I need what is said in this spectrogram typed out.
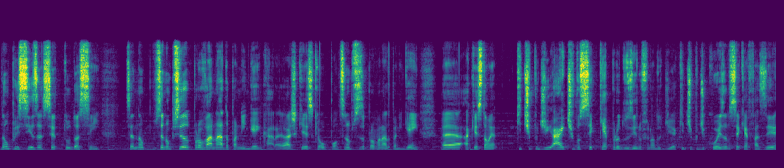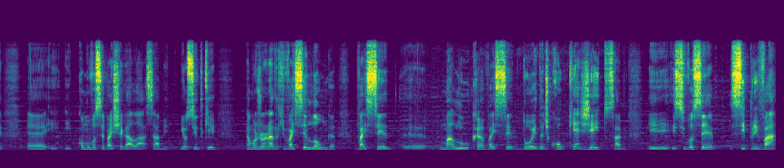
Não precisa ser tudo assim. Você não, você não precisa provar nada pra ninguém, cara. Eu acho que esse que é o ponto. Você não precisa provar nada pra ninguém. É, a questão é, que tipo de arte você quer produzir no final do dia? Que tipo de coisa você quer fazer? É, e, e, como você vai chegar lá, sabe? E eu sinto que é uma jornada que vai ser longa, vai ser é, maluca, vai ser doida de qualquer jeito, sabe? E, e se você se privar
